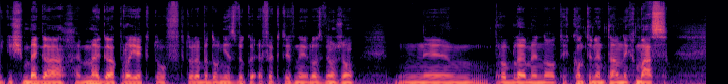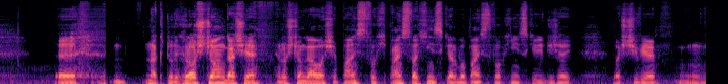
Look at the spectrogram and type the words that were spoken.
jakichś mega, mega projektów, które będą niezwykle efektywne i rozwiążą mm, problemy no, tych kontynentalnych mas, e, na których rozciąga się, rozciągało się państwo, państwa chińskie albo państwo chińskie. Dzisiaj właściwie mm,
